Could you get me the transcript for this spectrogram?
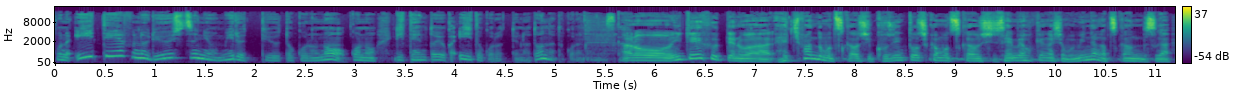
この ETF の流出入を見るっていうところの、この利点というか、いいところっていうのはどんなところなんですか？あの、ETF っていうのは、ヘッジファンドも使うし、個人投資家も使うし、生命保険会社もみんなが使うんですが、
